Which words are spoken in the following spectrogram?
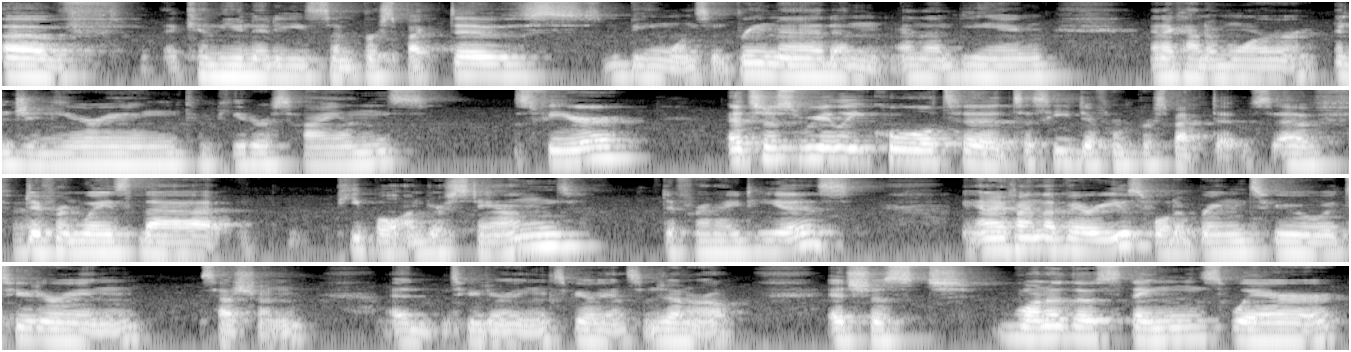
of communities and perspectives, being once in pre-med and, and then being in a kind of more engineering, computer science sphere. It's just really cool to, to see different perspectives of different ways that people understand different ideas. And I find that very useful to bring to a tutoring session and tutoring experience in general. It's just one of those things where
